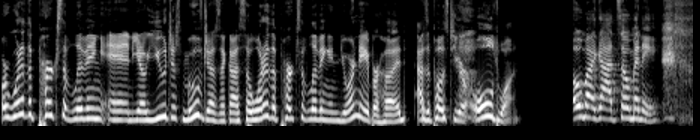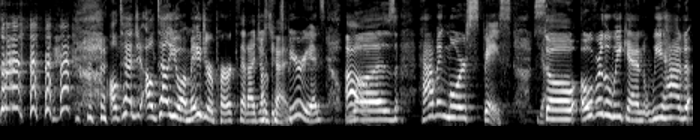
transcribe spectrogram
or, or what are the perks of living in, you know, you just moved, Jessica. So what are the perks of living in your neighborhood as opposed to your old one? Oh my God, so many. I'll tell you. I'll tell you a major perk that I just okay. experienced oh. was having more space. So over the weekend, we had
